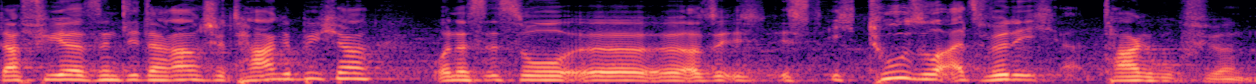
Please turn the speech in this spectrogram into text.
dafür sind literarische Tagebücher und es ist so, äh, also ich, ich, ich tue so, als würde ich Tagebuch führen.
